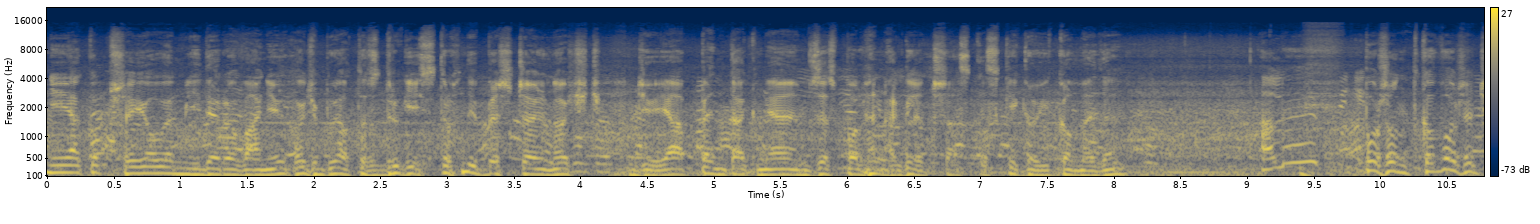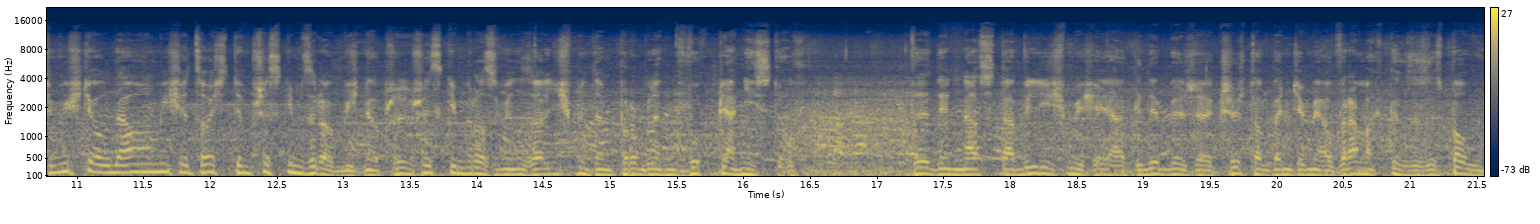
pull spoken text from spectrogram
niejako przejąłem liderowanie, choć była to z drugiej strony bezczelność, gdzie ja pętak miałem w zespole nagle Trzaskowskiego i Komedę. Ale porządkowo rzeczywiście udało mi się coś z tym wszystkim zrobić. No przede wszystkim rozwiązaliśmy ten problem dwóch pianistów. Wtedy nastawiliśmy się jak gdyby, że Krzysztof będzie miał w ramach tego zespołu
